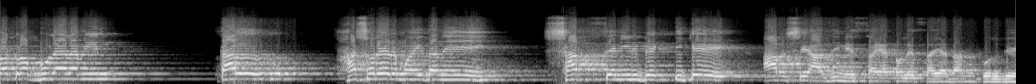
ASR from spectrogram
পাক রব্বুল আলামিন কাল হাসরের ময়দানে সাত শ্রেণির ব্যক্তিকে আর সে আজিমে ছায়াতলে ছায়া দান করবে।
